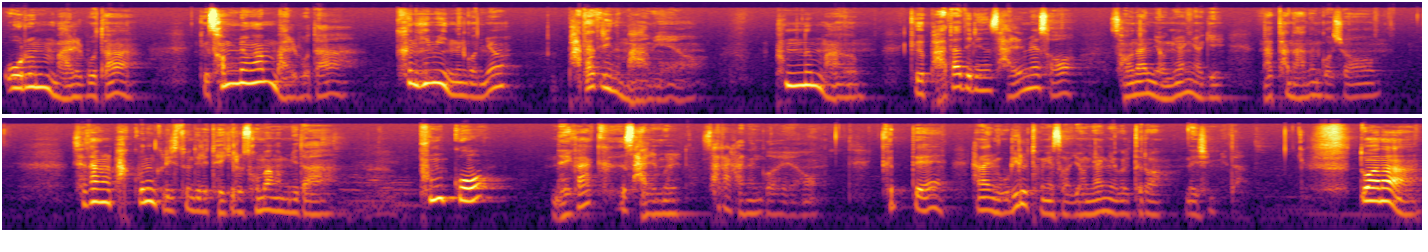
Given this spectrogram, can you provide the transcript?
옳은 말보다 그 선명한 말보다 큰 힘이 있는 건요. 받아들이는 마음이에요. 품는 마음, 그 받아들이는 삶에서 선한 영향력이 나타나는 거죠. 세상을 바꾸는 그리스도인들이 되기를 소망합니다. 품고 내가 그 삶을 살아가는 거예요. 그때 하나님 우리를 통해서 영향력을 드러내십니다. 또 하나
